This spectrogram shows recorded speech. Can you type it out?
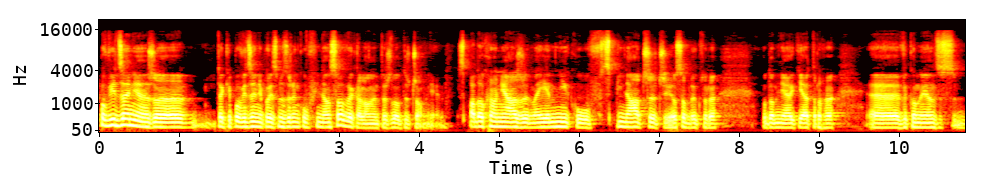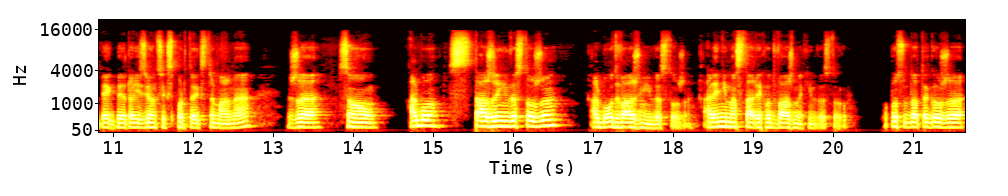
powiedzenie, że takie powiedzenie powiedzmy z rynków finansowych, ale one też dotyczą, nie wiem, spadochroniarzy, najemników, spinaczy, czyli osoby, które podobnie jak ja trochę e, wykonując, jakby realizujących sporty ekstremalne, że są albo starzy inwestorzy, albo odważni inwestorzy, ale nie ma starych, odważnych inwestorów. Po prostu dlatego, że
